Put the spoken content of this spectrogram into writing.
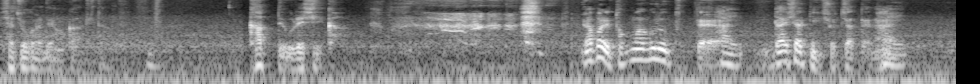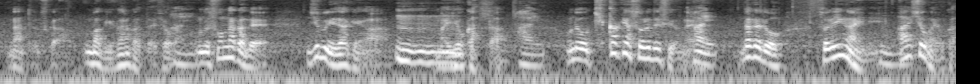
社長から電話かかってきたんです、勝って嬉しいか。やっぱり徳間グループってはい。大借金しょっちゃってね、はい。なんていうんですかうまくいかなかったでしょ、はい。ほんでその中でジブリだけが、うんうんうんまあ、良かった。はい。ほんできっかけはそれですよね、はい。だけどそれ以外に相性が良かっ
